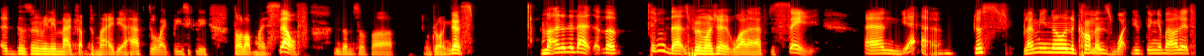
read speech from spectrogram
it doesn't really match up to my idea. I have to like basically thought up myself in terms of uh, drawing this. But other than that, the thing that's pretty much it. What I have to say, and yeah, just let me know in the comments what you think about it.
